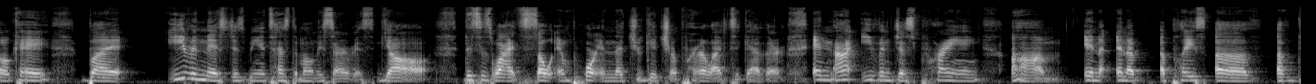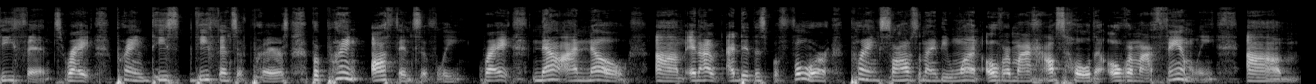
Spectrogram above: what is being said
okay? But even this just being testimony service, y'all, this is why it's so important that you get your prayer life together. And not even just praying um, in in a, a place of of defense, right? Praying de- defensive prayers, but praying offensively, right? Now I know, um, and I, I did this before, praying Psalms 91 over my household and over my family. Um,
